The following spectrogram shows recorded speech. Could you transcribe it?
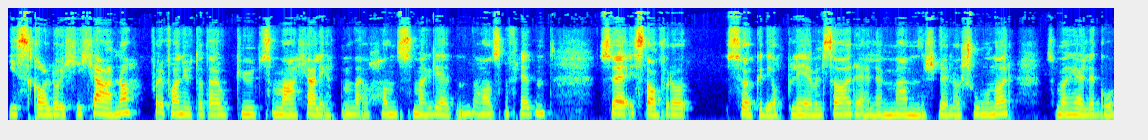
i skallet og ikke i kjerna. For jeg fant ut at det er jo Gud som er kjærligheten, det er jo Han som er gleden, det er Han som er freden. Så jeg, i stedet for å søke de opplevelser eller menneskerelasjoner, så må jeg heller gå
